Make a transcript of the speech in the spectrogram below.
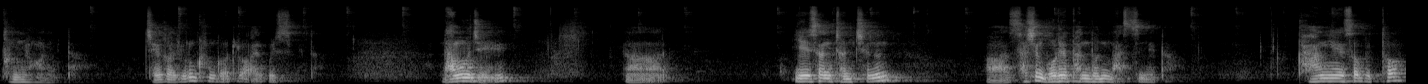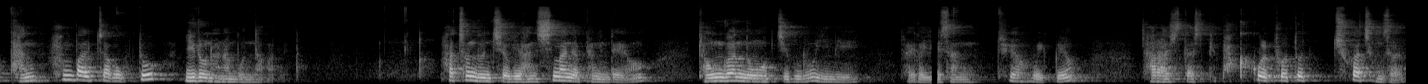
분명합니다. 제가 알기로는 그런 거로 알고 있습니다. 나머지 아, 예산 전체는 아, 사실 모래 판 돈 맞습니다. 강에서부터 단 한 발자국도 이론 하나 못 나갑니다. 하천둔 지역이 한 10만여 평인데요. 경관 농업지구로 이미 저희가 예산 투여하고 있고요. 잘 아시다시피 파크골프 또 추가 증설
